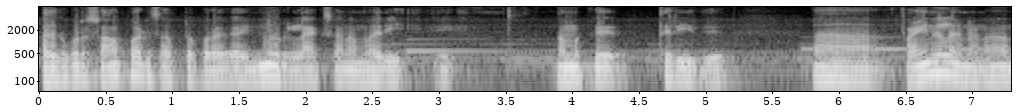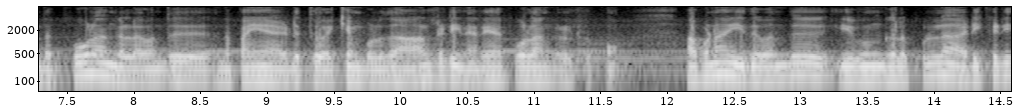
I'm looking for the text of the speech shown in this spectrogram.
அதுக்கப்புறம் சாப்பாடு சாப்பிட்ட பிறகு இன்னும் ரிலாக்ஸ் ஆன மாதிரி நமக்கு தெரியுது. ஃபைனலாக என்னென்னா அந்த கூழாங்கல்ல வந்து அந்த பையன் எடுத்து வைக்கும் பொழுது ஆல்ரெடி நிறையா கூழாங்கல் இருக்கும். அப்போனா இது வந்து இவங்களுக்குள்ள அடிக்கடி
